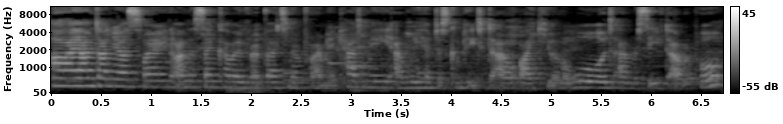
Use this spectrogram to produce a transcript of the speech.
Hi, I'm Danielle Swain. I'm the SENCO over at Burton Primary Academy and we have just completed our IQM award and received our report.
